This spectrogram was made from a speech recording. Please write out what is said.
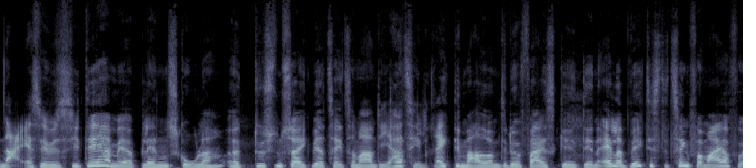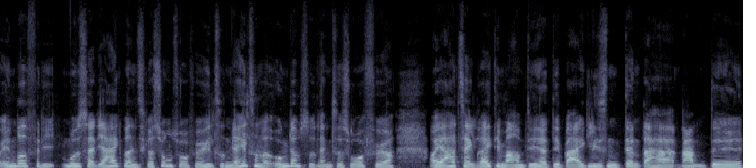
Nej, altså jeg vil sige, det her med at blande skoler, og du synes så ikke, vi har talt så meget om det. Jeg har talt rigtig meget om det. Det var faktisk øh, den allervigtigste ting for mig at få ændret, fordi modsat, jeg har ikke været integrationsordfører hele tiden. Jeg har hele tiden været ungdomsuddannelsesordfører, og jeg har talt rigtig meget om det her. Det er bare ikke lige sådan den, der har ramt øh,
